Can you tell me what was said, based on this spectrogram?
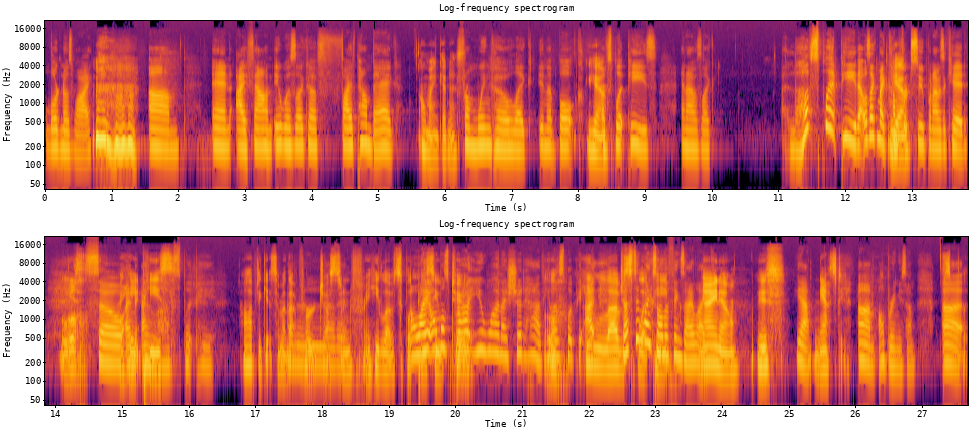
Lord knows why. um, and I found it was like a five pound bag Oh my goodness. from Winco, like in the bulk Yeah. of split peas. And I was like, I love split pea. That was like my comfort Yeah. soup when I was a kid. Ugh. So I I, hate I peas. love split pea. I'll have to get some of that for Justin. For, he loves split Oh, pea Oh, I almost too. brought you one. I should have. He Ugh, loves split pea. He I, loves Justin split likes all the things I like. I know. It's yeah. nasty. Um, I'll bring you some. Uh, split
